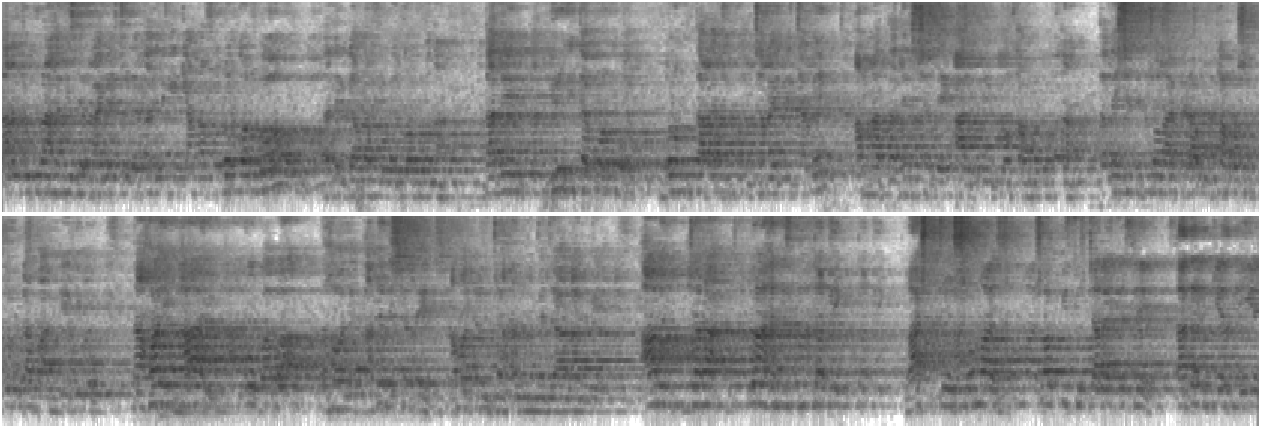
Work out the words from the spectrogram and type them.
তারা যদি কোরআন হাদিসের বাইরে চলে ফলো করব, তাদেরকে আমরা ফলো করব না। তাদের বিরোধিতা করব, বরং তারা যখন চালাইতে যাবে, আমরা তাদের সাথে আর কোনো কথা বলব না। তাদের সাথে চলাফেরা উঠা বসা পুরোটা বাদ দিয়ে দিব। না হয় ভাই, ও বাবা, তাহলে তাদের সাথে আমাদের জাহান নামে যাওয়া লাগবে। আর যারা হাদিস মোতাবেক রাষ্ট্র, সমাজ সবকিছু চালাইতেছে, তাদেরকে নিয়ে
